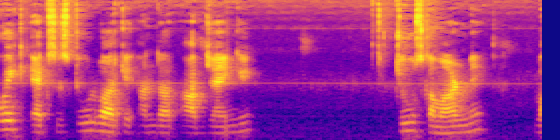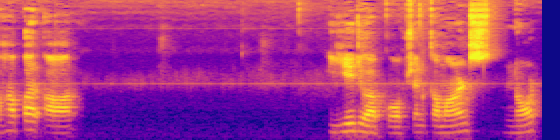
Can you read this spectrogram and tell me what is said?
quick access toolbar के अंदर आप जाएँगे चूज़ कमांड में। वहाँ पर और ये जो आपको ऑप्शन कमांड्स नोट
